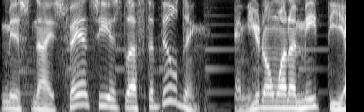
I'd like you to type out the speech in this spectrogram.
Miss Nice Fancy has left the building, and you don't want to meet the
